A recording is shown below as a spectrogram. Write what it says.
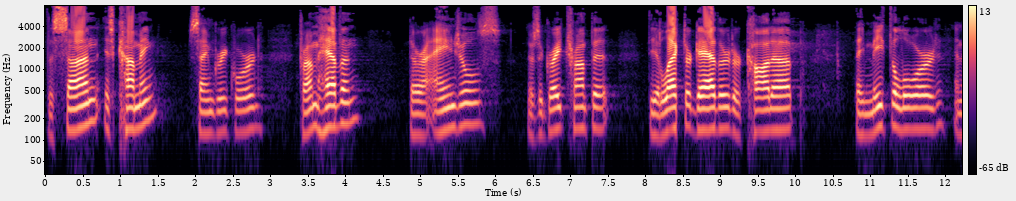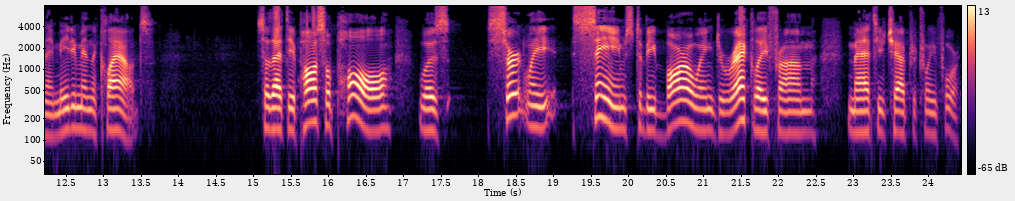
The Son is coming, same Greek word, from heaven. There are angels. There's a great trumpet. The elect are gathered or caught up. They meet the Lord and they meet him in the clouds. So that the Apostle Paul was certainly seems to be borrowing directly from Matthew chapter 24.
